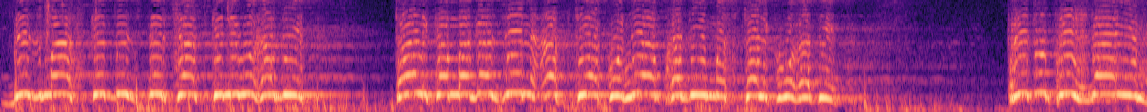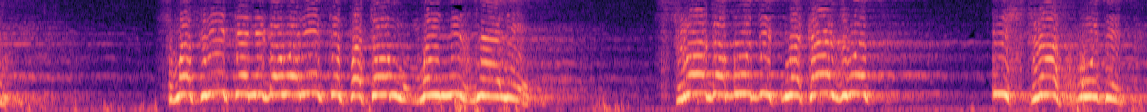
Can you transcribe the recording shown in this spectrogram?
Без маски, без перчатки не выходить. Только магазин, аптеку необходимо столько выходить. Предупреждаем. Смотрите, не говорите, потом мы не знали. Строго будет наказывать и штраф будет.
